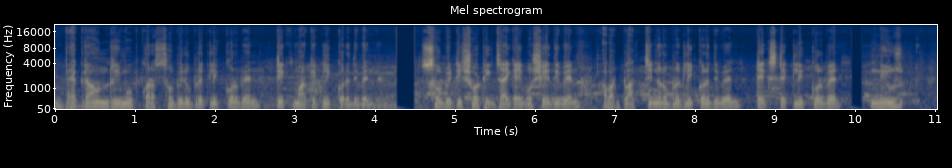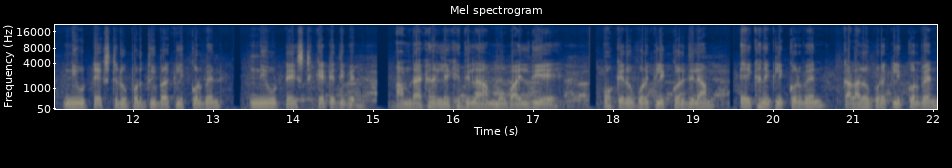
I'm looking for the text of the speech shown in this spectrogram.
ব্যাকগ্রাউন্ড রিমুভ করা ছবির উপরে ক্লিক করবেন। টিক মার্কে ক্লিক করে দিবেন। ছবিটি সঠিক জায়গায় বসিয়ে দিবেন। আবার প্লাস চিহ্নের উপরে ক্লিক করে দিবেন। টেক্সটে ক্লিক করবেন। নিউ নিউ টেক্সটের উপর দুইবার ক্লিক করবেন, নিউ টেক্সট কেটে দিবেন। আমরা এখানে লিখে দিলাম মোবাইল দিয়ে ওকের উপরে ক্লিক করে দিলাম। এইখানে ক্লিক করবেন কালারের উপরে ক্লিক করবেন,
